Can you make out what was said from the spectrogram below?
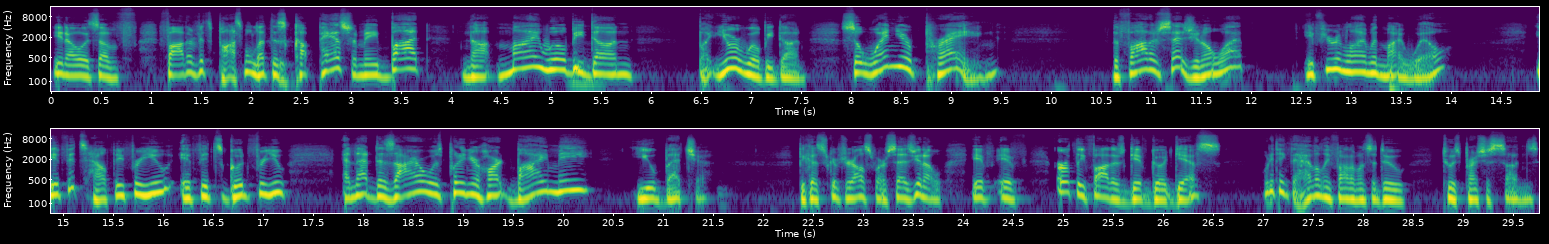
You know, it's of Father, if it's possible, let this cup pass from me, but not my will be done, but your will be done. So when you're praying, the Father says, you know what? If you're in line with my will, if it's healthy for you, if it's good for you, and that desire was put in your heart by me, you betcha because scripture elsewhere says, you know, if if earthly fathers give good gifts, what do you think the heavenly Father wants to do to his precious sons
